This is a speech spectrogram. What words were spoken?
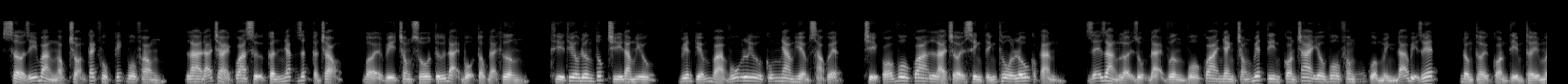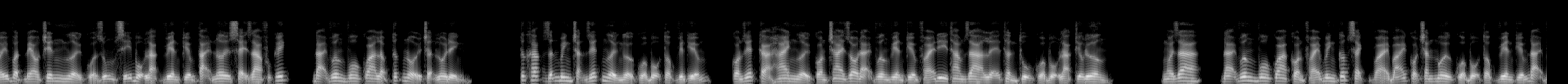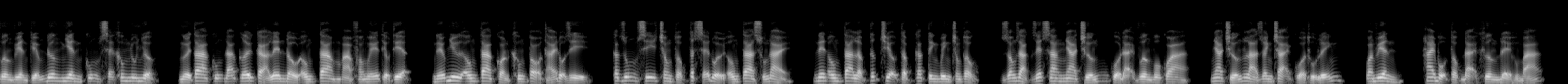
sở dĩ bàng ngọc chọn cách phục kích vô phong là đã trải qua sự cân nhắc rất cẩn trọng, bởi vì trong số tứ đại bộ tộc đại khương, thì thiêu đương túc trí đam mưu, viên kiếm và vũ lưu cũng nham hiểm xảo quyệt, chỉ có vô qua là trời sinh tính thô lỗ cọc cằn, dễ dàng lợi dụng đại vương vô qua nhanh chóng biết tin con trai yêu vô phong của mình đã bị giết, đồng thời còn tìm thấy mấy vật đeo trên người của dũng sĩ bộ lạc viên kiếm tại nơi xảy ra phục kích, đại vương vô qua lập tức nổi trận lôi đỉnh tức khắc dẫn binh chặn giết người ngựa của bộ tộc viên kiếm, còn giết cả hai người con trai do đại vương viên kiếm phái đi tham gia lễ thần thụ của bộ lạc tiêu đương ngoài ra, đại vương vô qua còn phái binh cướp sạch vài bãi cỏ chăn nuôi của bộ tộc viên kiếm đại vương viên kiếm đương nhiên cũng sẽ không nhu nhược, người ta cũng đã cưới cả lên đầu ông ta mà phong huế tiểu tiện, nếu như ông ta còn không tỏ thái độ gì, các dũng sĩ trong tộc tất sẽ đuổi ông ta xuống này nên ông ta lập tức triệu tập các tinh binh trong tộc dóng dạc giết sang nha trướng của đại vương vô qua, nha trướng là doanh trại của thủ lĩnh, quan viên, hai bộ tộc đại khương để hùng bá.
